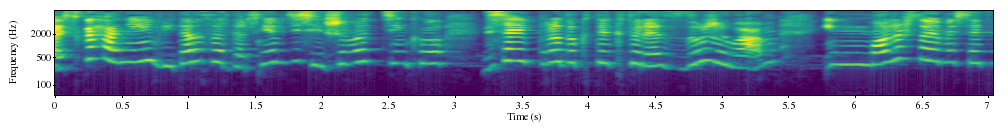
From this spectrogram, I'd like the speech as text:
Cześć kochani, witam serdecznie w dzisiejszym odcinku. Dzisiaj produkty, które zużyłam i możesz sobie myśleć,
